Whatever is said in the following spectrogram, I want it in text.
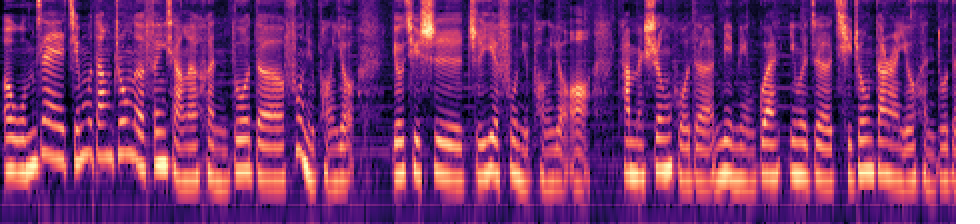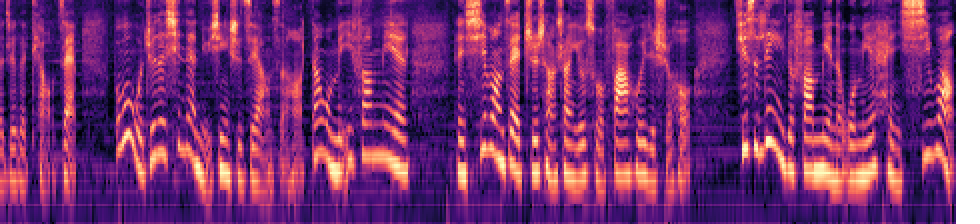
呃，我们在节目当中呢，分享了很多的妇女朋友，尤其是职业妇女朋友哦，她们生活的面面观，因为这其中当然有很多的这个挑战。不过，我觉得现代女性是这样子哈，当我们一方面很希望在职场上有所发挥的时候，其实另一个方面呢，我们也很希望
